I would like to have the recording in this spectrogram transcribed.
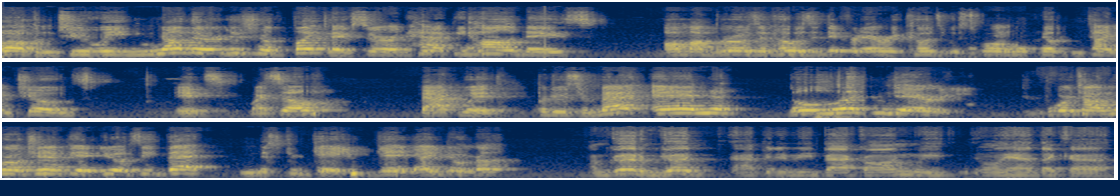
Welcome, welcome, welcome to another edition of Fight Mixer and happy holidays, all my bros and hoes in different area codes with sworn whipped up and tiny chodes. It's myself, back with producer Matt and the legendary four-time world champion UFC vet, Mr. Gabe. Gabe, how you doing, brother? I'm good. I'm good. Happy to be back on. We only had like a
